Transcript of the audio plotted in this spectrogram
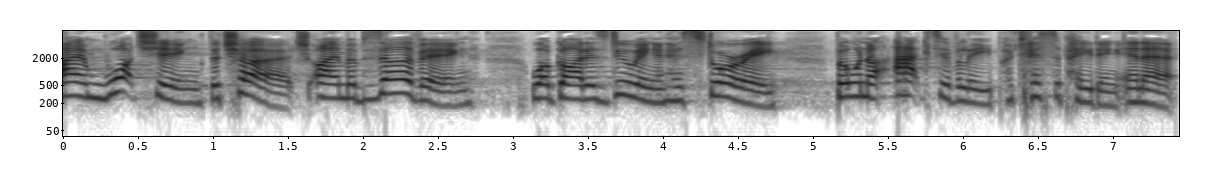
I am watching the church. I am observing what God is doing in his story, but we're not actively participating in it.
